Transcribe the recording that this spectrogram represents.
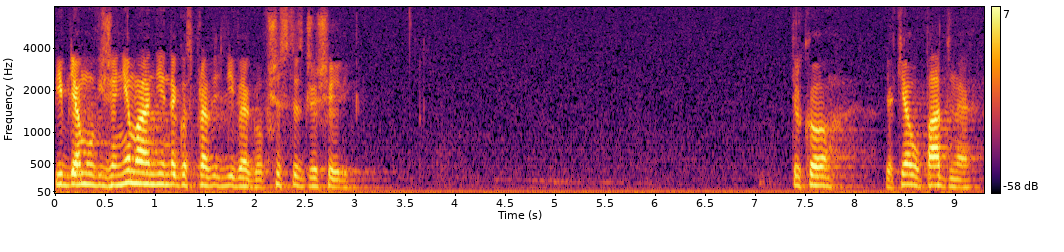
Biblia mówi, że nie ma ani jednego sprawiedliwego, wszyscy zgrzeszyli. Tylko jak ja upadnę,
